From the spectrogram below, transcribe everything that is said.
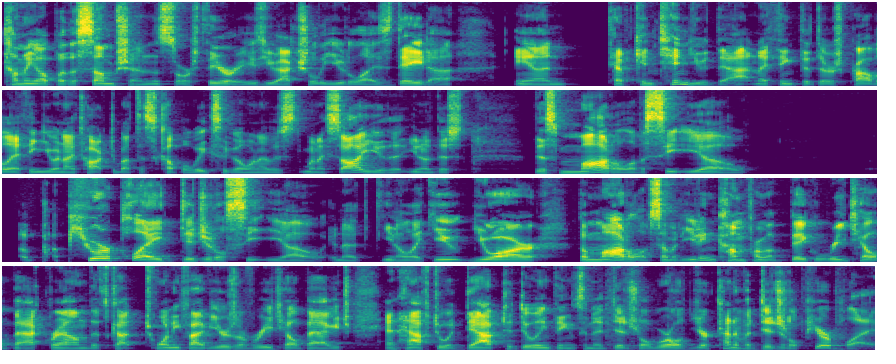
coming up with assumptions or theories. You actually utilized data and have continued that. And i think that there's probably i think you and i talked about this a couple weeks ago when i was when i saw you that you know this this model of a ceo a, a, pure play digital CEO in a you know like you you are the model of somebody. You didn't come from a big retail background that's got 25 years of retail baggage and have to adapt to doing things in a digital world. You're kind of a digital pure play.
